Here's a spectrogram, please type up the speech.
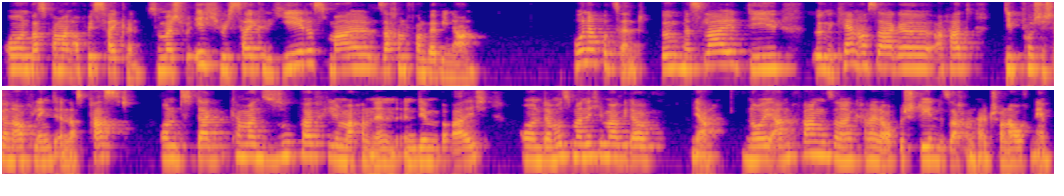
Und was kann man auch recyceln? Zum Beispiel ich recycle jedes Mal Sachen von Webinaren. 100 Prozent. Irgendeine Slide, die irgendeine Kernaussage hat, die pushe ich dann auf LinkedIn. Das passt. Und da kann man super viel machen in, in dem Bereich. Und da muss man nicht immer wieder, ja, neu anfangen, sondern kann halt auch bestehende Sachen halt schon aufnehmen.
